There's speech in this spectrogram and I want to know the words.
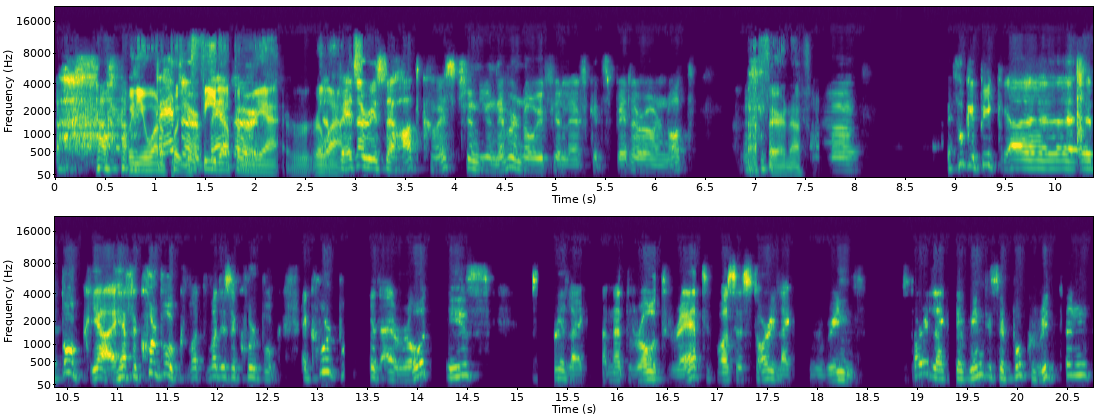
when you want better, to put your feet better. up and rea- relax. better is a hard question. You never know if your life gets better or not. Uh, fair enough. uh, a book, a big uh, a book. Yeah, I have a cool book. What what is a cool book? A cool book that I wrote is a story like not wrote read. It was a story like the wind. Story like the wind is a book written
